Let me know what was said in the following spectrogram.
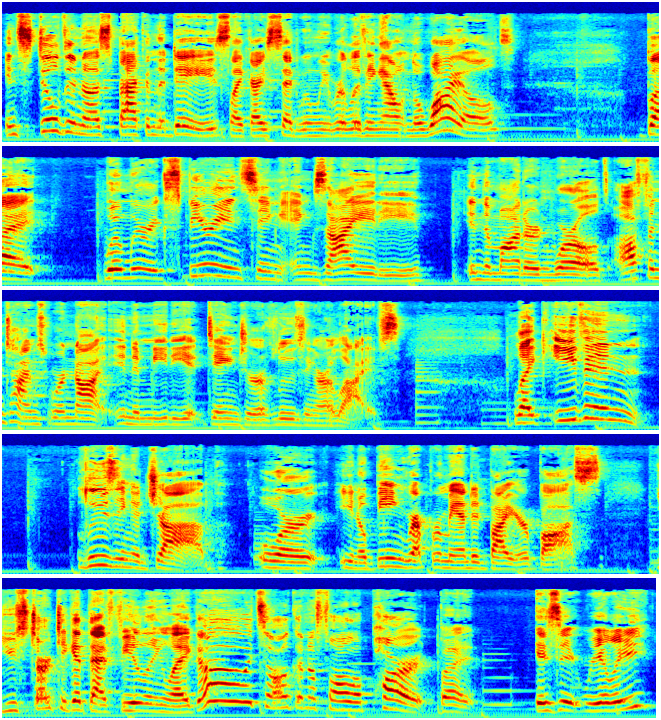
instilled in us back in the days, like I said, when we were living out in the wild. But when we're experiencing anxiety in the modern world, oftentimes we're not in immediate danger of losing our lives. Like even losing a job or, you know, being reprimanded by your boss, you start to get that feeling like, oh, it's all going to fall apart, but is it really?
